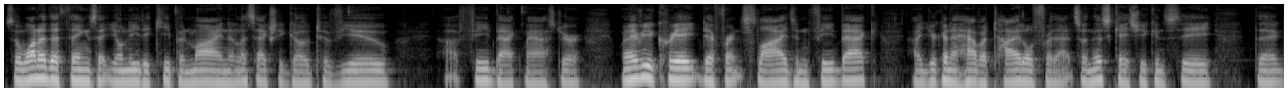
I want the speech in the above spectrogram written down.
So one of the things that you'll need to keep in mind, and let's actually go to view, uh, feedback master. Whenever you create different slides and feedback, uh, you're going to have a title for that. So in this case, you can see the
